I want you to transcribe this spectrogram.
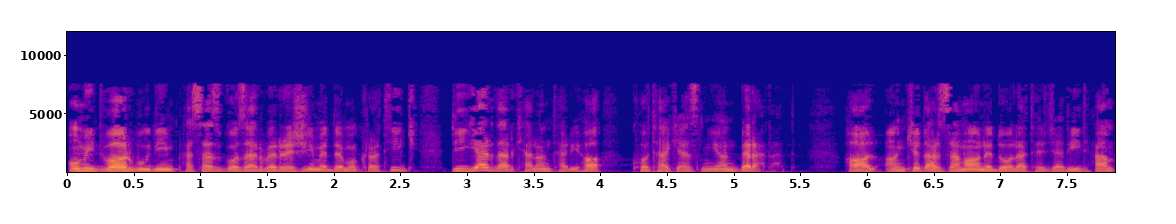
امیدوار بودیم پس از گذر به رژیم دموکراتیک دیگر در کلانتری ها کتک از میان برود. حال آنکه در زمان دولت جدید هم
